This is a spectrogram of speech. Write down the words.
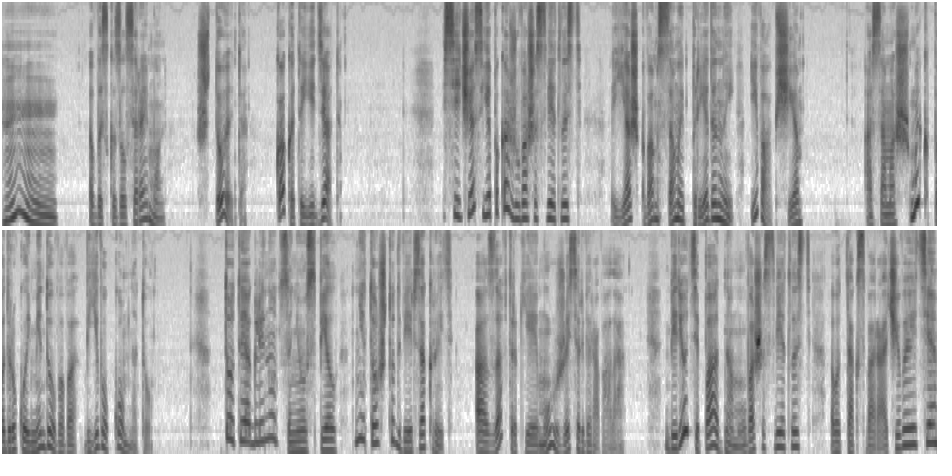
«Хм...» — высказался Раймон. «Что это? Как это едят?» Сейчас я покажу, ваша светлость. Я ж к вам самый преданный и вообще. А сама шмык под рукой Медового в его комнату. Тот и оглянуться не успел, не то что дверь закрыть, а завтрак я ему уже сервировала. Берете по одному, ваша светлость, вот так сворачиваете,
